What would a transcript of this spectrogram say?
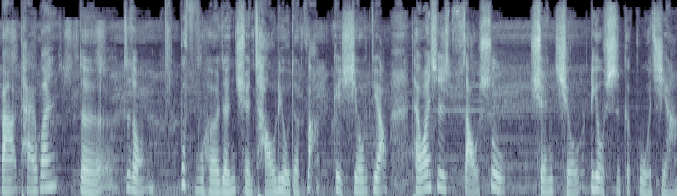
把台湾的这种。不符合人权潮流的法给修掉。台湾是少数全球六十个国家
